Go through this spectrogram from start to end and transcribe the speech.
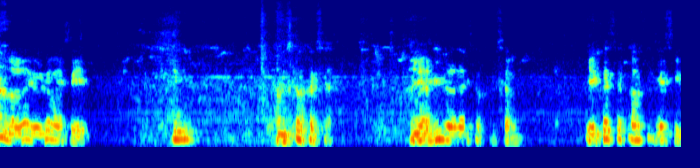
मला एवढं माहिती आहे की आमच्या पक्षात आणि अजितदादांच्या पक्षात एकत्र काम करण्याची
